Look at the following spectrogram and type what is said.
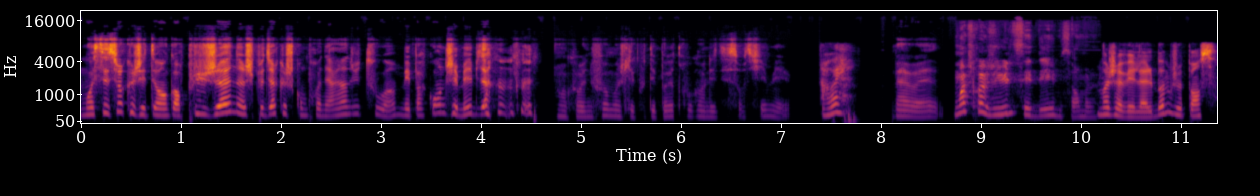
Moi, c'est sûr que j'étais encore plus jeune, je peux dire que je comprenais rien du tout, hein, mais par contre, j'aimais bien. Encore une fois, moi je l'écoutais pas trop quand elle était sortie, mais Ah ouais? bah ouais. Moi, je crois que j'ai eu le CD, il me semble. Moi j'avais l'album, je pense.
